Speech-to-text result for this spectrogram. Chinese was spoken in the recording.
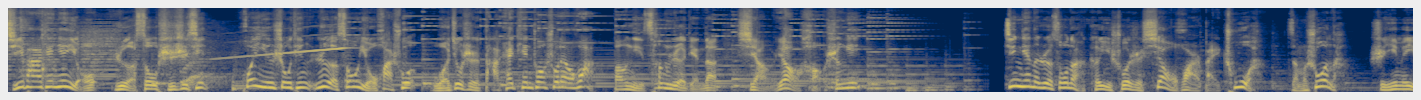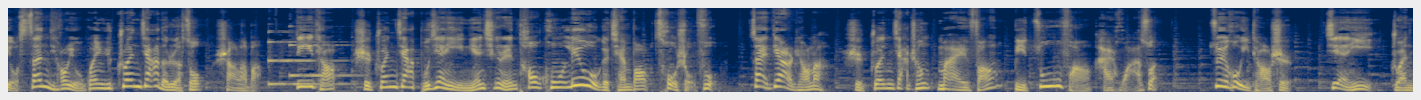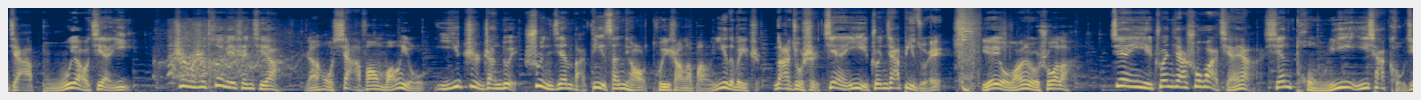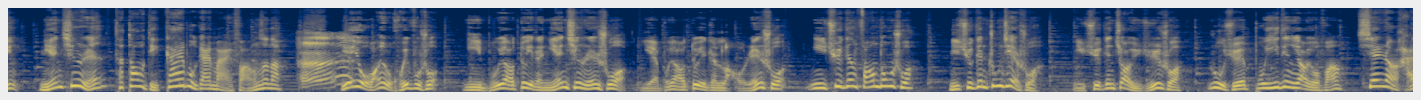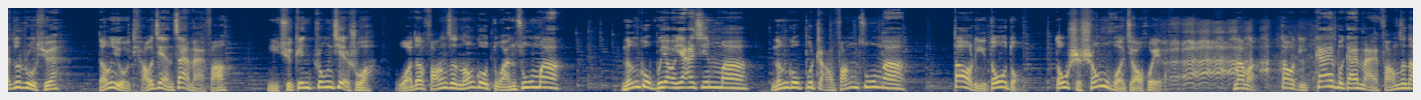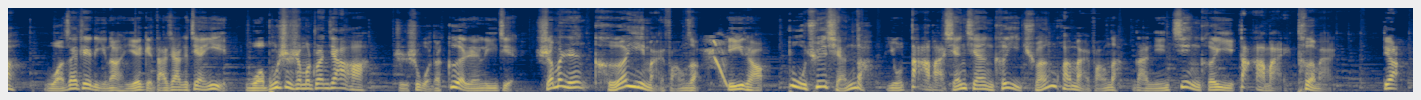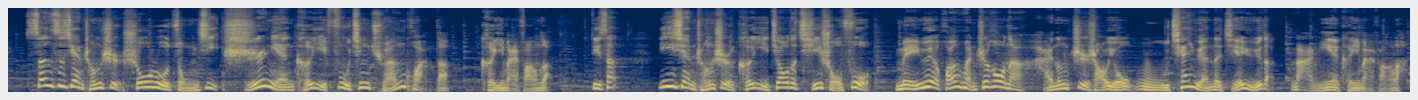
奇葩天天有，热搜时时新。欢迎收听《热搜有话说》，我就是打开天窗说亮话，帮你蹭热点的。想要好声音。今天的热搜呢，可以说是笑话百出啊。怎么说呢？是因为有三条有关于专家的热搜上了榜。第一条是专家不建议年轻人掏空六个钱包凑首付。再第二条呢是专家称买房比租房还划算。最后一条是建议专家不要建议。是不是特别神奇啊？然后下方网友一致站队，瞬间把第三条推上了榜一的位置，那就是建议专家闭嘴。也有网友说了，建议专家说话前呀，先统一一下口径。年轻人他到底该不该买房子呢？也有网友回复说，你不要对着年轻人说，也不要对着老人说，你去跟房东说，你去跟中介说，你去跟教育局说，入学不一定要有房，先让孩子入学，等有条件再买房。你去跟中介说，我的房子能够短租吗？能够不要押金吗？能够不涨房租吗？道理都懂，都是生活教会的。那么，到底该不该买房子呢？我在这里呢，也给大家个建议。我不是什么专家啊，只是我的个人理解。什么人可以买房子？第一条，不缺钱的，有大把闲钱可以全款买房的，那您尽可以大买特买。第二。三四线城市收入总计十年可以付清全款的，可以买房子。第三，一线城市可以交得起首付，每月还款之后呢，还能至少有五千元的结余的，那你也可以买房了。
